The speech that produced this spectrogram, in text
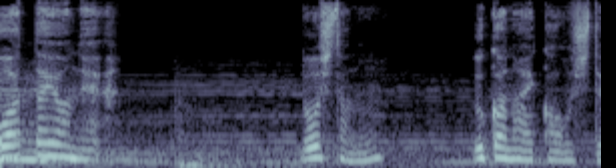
終わったよね。どうしたの？浮かない顔して。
